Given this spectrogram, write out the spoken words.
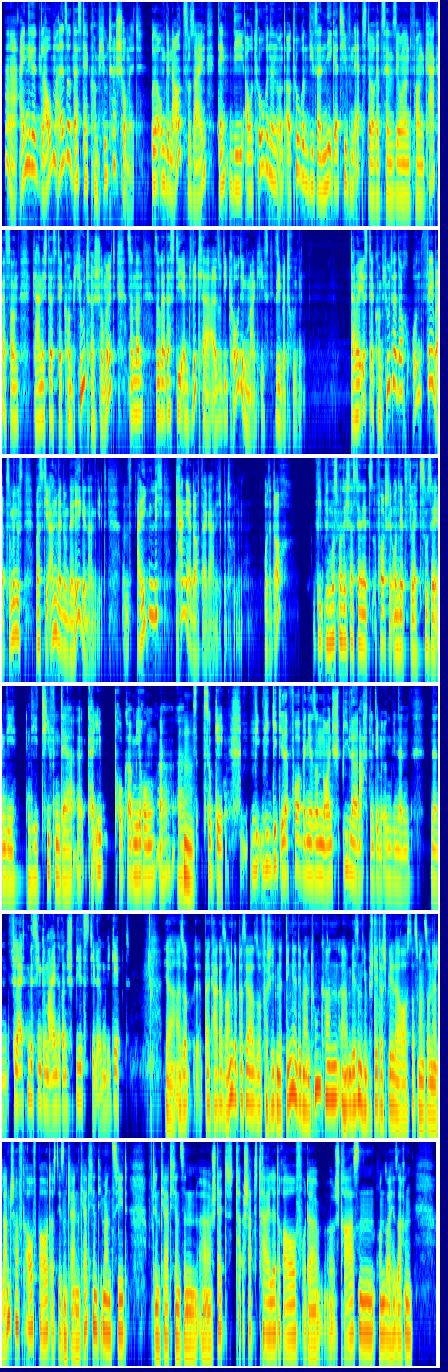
Ah, einige glauben also, dass der Computer schummelt. Oder um genau zu sein, denken die Autorinnen und Autoren dieser negativen App Store-Rezensionen von Carcassonne gar nicht, dass der Computer schummelt, sondern sogar, dass die Entwickler, also die Coding Monkeys, sie betrügen. Dabei ist der Computer doch unfehlbar, zumindest was die Anwendung der Regeln angeht. Also eigentlich kann er doch da gar nicht betrügen. Oder doch? Wie, wie muss man sich das denn jetzt vorstellen? Und jetzt vielleicht zu sehr in die, in die Tiefen der äh, KI-Programmierung äh, äh, hm. zu gehen. Wie, wie geht ihr davor, wenn ihr so einen neuen Spieler macht und dem irgendwie einen, einen vielleicht ein bisschen gemeineren Spielstil irgendwie gebt? Ja, also äh, bei Carcassonne gibt es ja so verschiedene Dinge, die man tun kann. Äh, Im Wesentlichen besteht das Spiel daraus, dass man so eine Landschaft aufbaut aus diesen kleinen Kärtchen, die man zieht. Auf den Kärtchen sind äh, Städt, Stadtteile drauf oder äh, Straßen und solche Sachen.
